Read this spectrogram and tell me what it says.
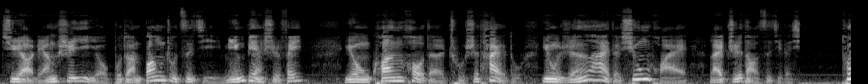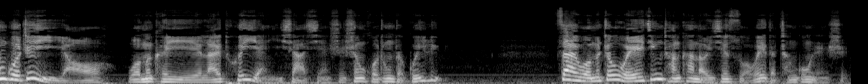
需要良师益友不断帮助自己明辨是非，用宽厚的处事态度，用仁爱的胸怀来指导自己的。通过这一爻，我们可以来推演一下现实生活中的规律。在我们周围，经常看到一些所谓的成功人士，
